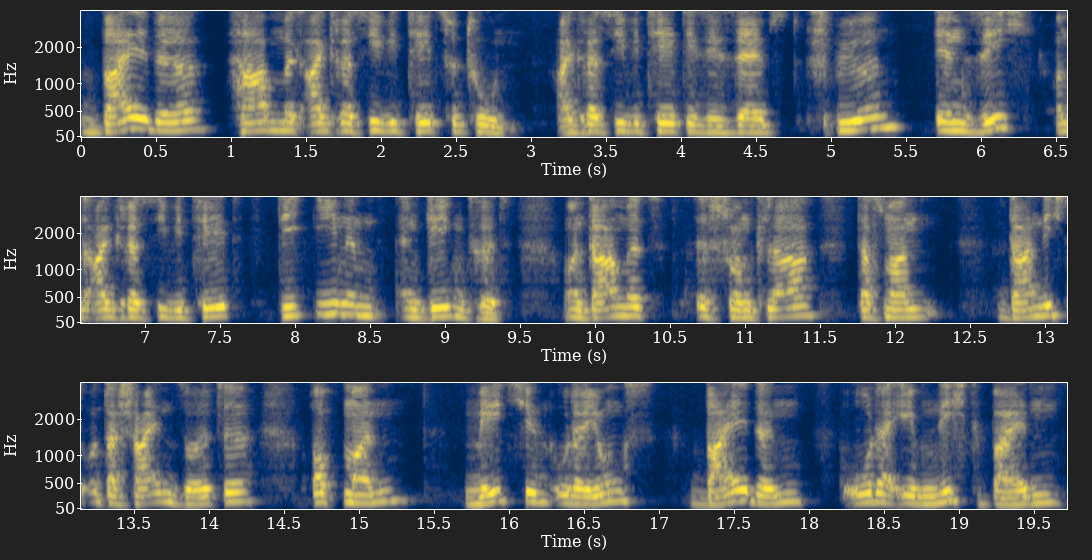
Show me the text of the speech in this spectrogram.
Beide haben mit Aggressivität zu tun. Aggressivität, die sie selbst spüren in sich und Aggressivität, die ihnen entgegentritt. Und damit ist schon klar, dass man da nicht unterscheiden sollte, ob man Mädchen oder Jungs beiden oder eben nicht beiden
